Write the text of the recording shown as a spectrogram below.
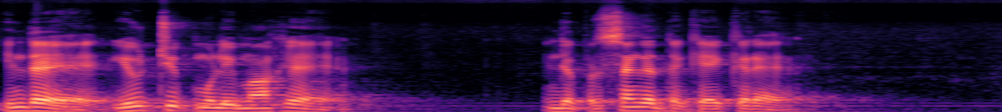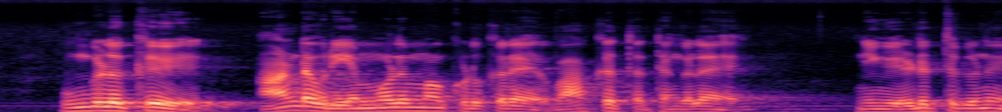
இந்த யூடியூப் மூலியமாக இந்த பிரசங்கத்தை கேட்குற உங்களுக்கு ஆண்டவர் என் மூலமாக கொடுக்குற வாக்கு தத்தங்களை நீங்கள் எடுத்துக்கின்னு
